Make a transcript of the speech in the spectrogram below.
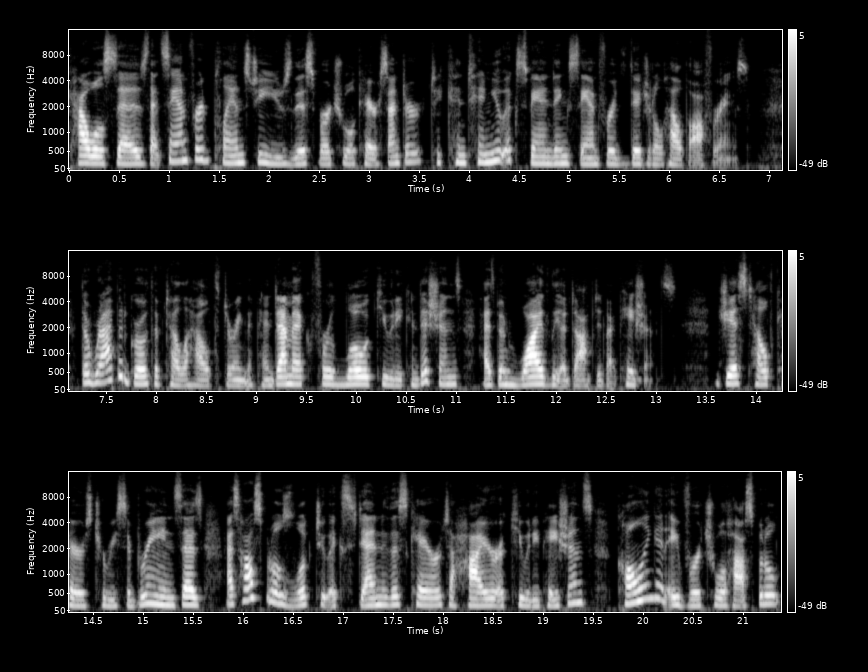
Cauwels says that Sanford plans to use this virtual care center to continue expanding Sanford's digital health offerings. The rapid growth of telehealth during the pandemic for low acuity conditions has been widely adopted by patients. GIST Healthcare's Teresa Breen says as hospitals look to extend this care to higher acuity patients, calling it a virtual hospital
